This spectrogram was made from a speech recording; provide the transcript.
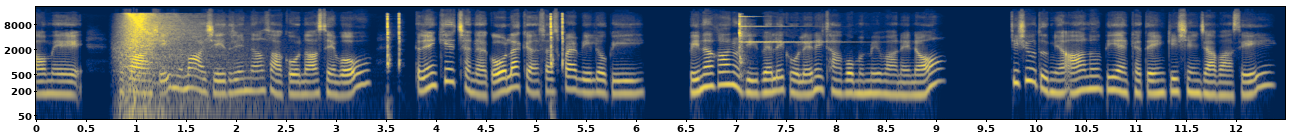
ကောင်းမဲ့ကမ္ဘာရှိမြမရေးသတင်းနှောင်းစာကိုနားဆင်ဖို့သတင်းခစ် channel ကို like and subscribe လေးလုပ်ပြီးဘေးနားက notification လေးကိုလည်းနှိပ်ထားဖို့မမေ့ပါနဲ့နော် ကြည့်ရှုသူများအားလုံးပြန်ခက်သိမ်းကြည့်ရှင်းကြပါစေ။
